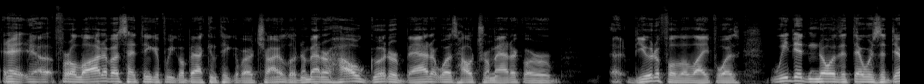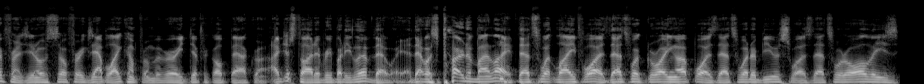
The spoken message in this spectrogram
And uh, for a lot of us, I think if we go back and think of our childhood, no matter how good or bad it was, how traumatic or Uh, beautiful the life was, we didn't know that there was a difference. You know, so for example, I come from a very difficult background. I just thought everybody lived that way. That was part of my life. That's what life was. That's what growing up was. That's what abuse was. That's what all these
